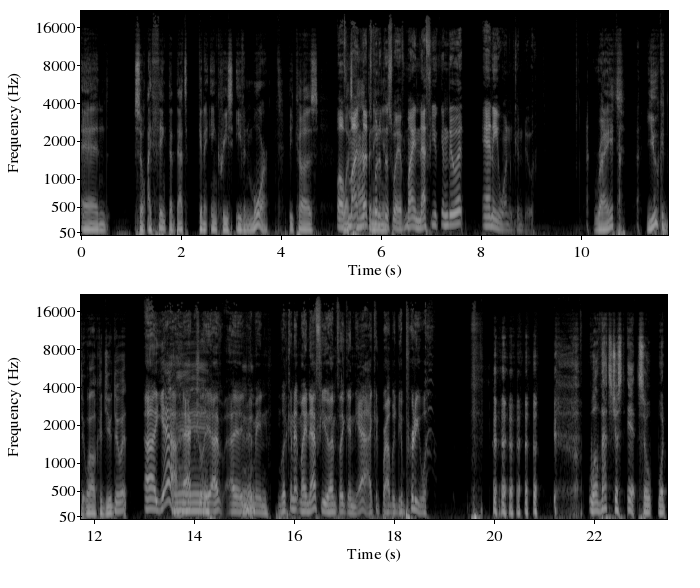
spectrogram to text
And so I think that that's going to increase even more because Well, my, let's put it is- this way: if my nephew can do it, anyone can do it. Right, you could do well. Could you do it? Uh, yeah, Eh. actually, I've, I, I Mhm. mean, looking at my nephew, I'm thinking, yeah, I could probably do pretty well. well, that's just it. So what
